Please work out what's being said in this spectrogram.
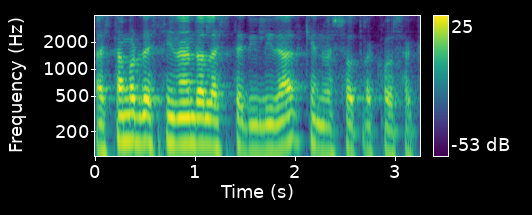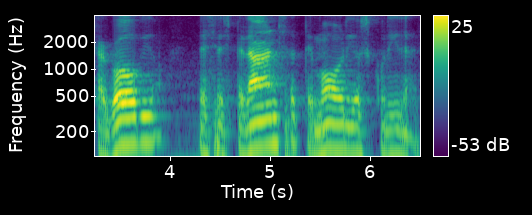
la estamos destinando a la esterilidad que no es otra cosa que agobio, desesperanza, temor y oscuridad.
